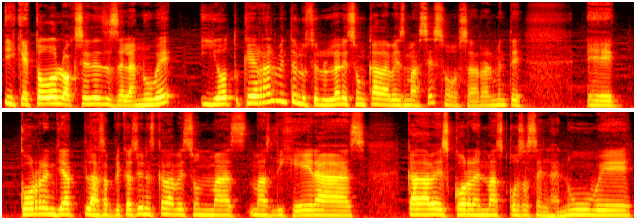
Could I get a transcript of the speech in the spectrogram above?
y que todo lo accedes desde la nube y que realmente los celulares son cada vez más eso, o sea, realmente eh, corren ya, las aplicaciones cada vez son más, más ligeras, cada vez corren más cosas en la nube.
